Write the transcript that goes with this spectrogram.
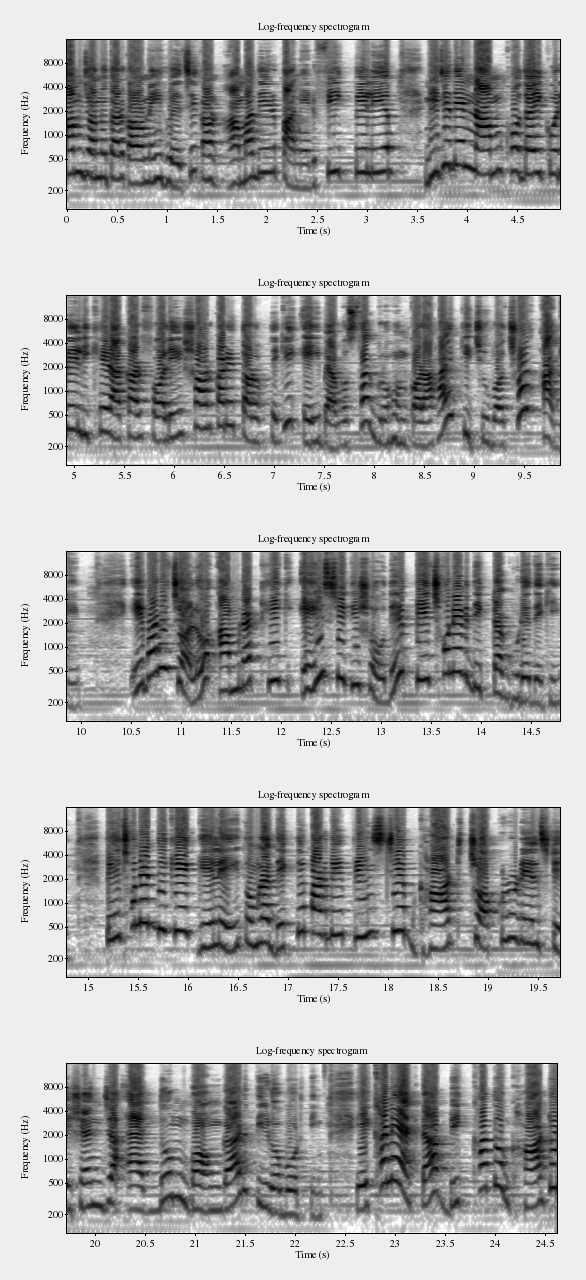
আম জনতার কারণেই হয়েছে, কারণ আমাদের পানের ফিক পেলিয়ে নিজেদের নাম খোদাই করে লিখে রাখার ফলে সরকারের তরফ থেকে এই ব্যবস্থা গ্রহণ করা হয় কিছু বছর আগে। এবারে চলো আমরা ঠিক এই স্মৃতিসৌধের পেছনের দিকটা ঘুরে দেখি। পেছনের দিকে গেলেই তোমরা দেখতে পারবে প্রিন্সচেপ ঘাট চক্র রেল স্টেশন যা একদম গঙ্গার তীরবর্তী। এখানে একটা বিখ্যাত ঘাটও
